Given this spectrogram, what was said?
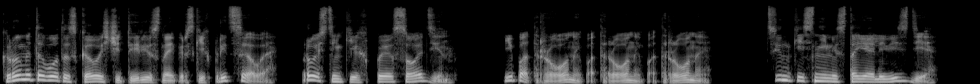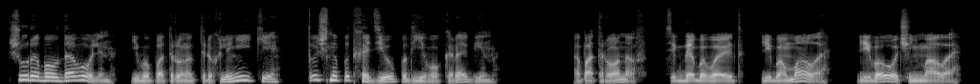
Кроме того, отыскалось четыре снайперских прицела, простеньких ПСО-1. И патроны, патроны, патроны. Цинки с ними стояли везде. Шура был доволен, ибо патрон от трехлинейки точно подходил под его карабин. А патронов всегда бывает либо мало, либо очень мало.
